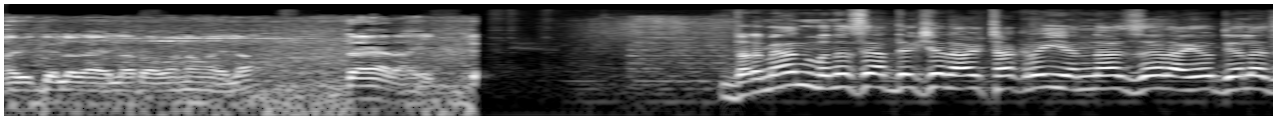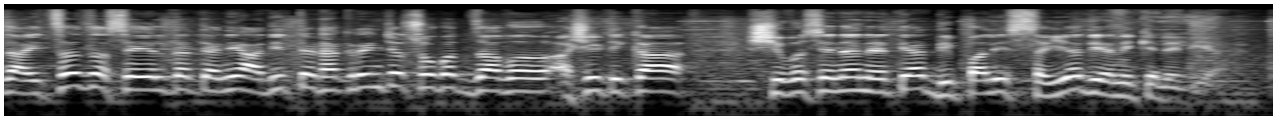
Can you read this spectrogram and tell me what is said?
अयोध्येला जायला रवाना व्हायला तयार आहेत. दरम्यान मनसे अध्यक्ष राज ठाकरे यांना जर अयोध्येला जायचंच असेल तर त्यांनी आदित्य ठाकरेंच्या सोबत जावं अशी टीका शिवसेना नेत्या दीपाली सय्यद यांनी केलेली आहे.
